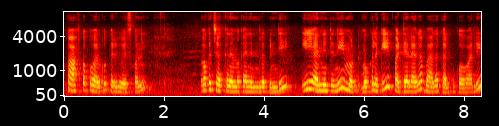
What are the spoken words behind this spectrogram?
ఒక హాఫ్ కప్ వరకు పెరుగు వేసుకొని ఒక చెక్క నిమ్మకాయ ఇందులో పిండి ఈ అన్నింటినీ మొక్కలకి పట్టేలాగా బాగా కలుపుకోవాలి.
